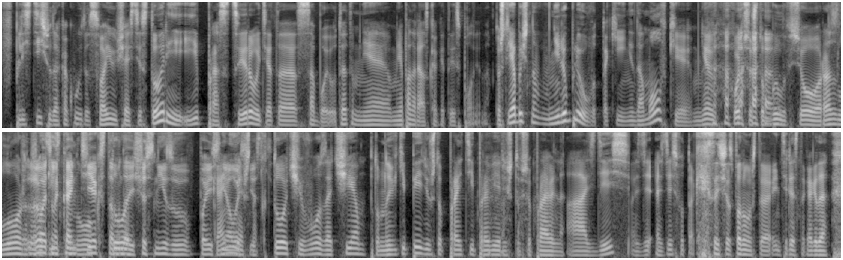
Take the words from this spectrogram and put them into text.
вплести сюда какую-то свою часть истории и проассоциировать это с собой. Вот это мне, мне понравилось, как это исполнено. Потому что я обычно не люблю вот такие недомолвки. Мне хочется, чтобы было все разложено. Желательно контекстом, кто... да, еще снизу пояснялось. Конечно, если... кто, чего, зачем. Потом на Википедию, чтобы пройти, проверить, что все правильно. А здесь, а здесь, а здесь вот так. Я, кстати, сейчас подумал, что интересно, когда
